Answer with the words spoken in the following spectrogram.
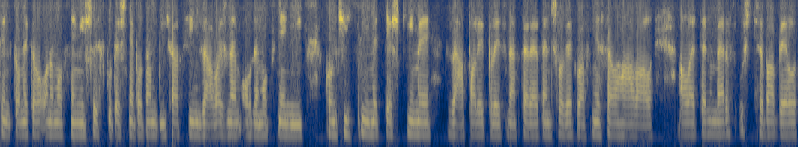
symptomy toho onemocnění šly skutečně po tom dýchacím závažném onemocnění, končícími těžkými zápaly plic, na které ten člověk vlastně selhával. Ale ten MERS už třeba byl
